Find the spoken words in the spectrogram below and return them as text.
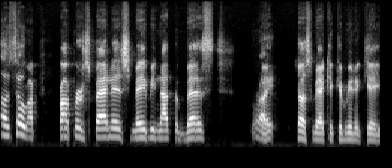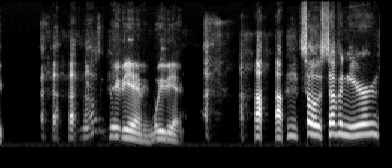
oh so proper, proper Spanish, maybe not the best. Right. Trust me, I can communicate. muy bien, muy bien. so seven years,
